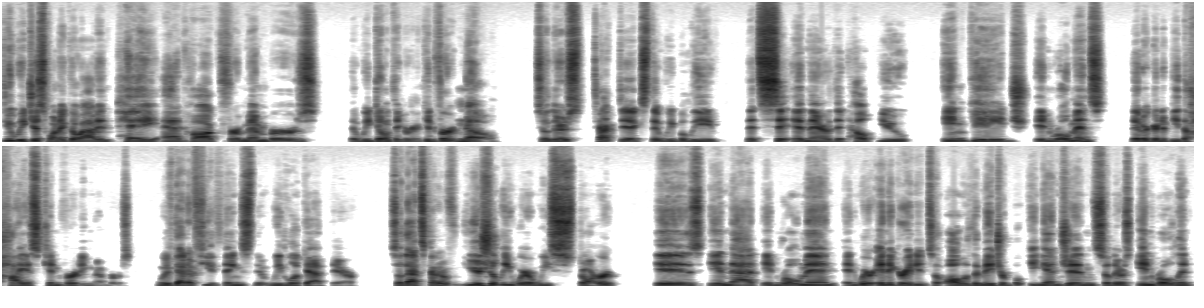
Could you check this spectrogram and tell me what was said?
do we just want to go out and pay ad hoc for members that we don't think are going to convert? No. So there's tactics that we believe that sit in there that help you engage enrollments that are going to be the highest converting members. We've got a few things that we look at there. So that's kind of usually where we start is in that enrollment and we're integrated to all of the major booking engines. So there's enrollment,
